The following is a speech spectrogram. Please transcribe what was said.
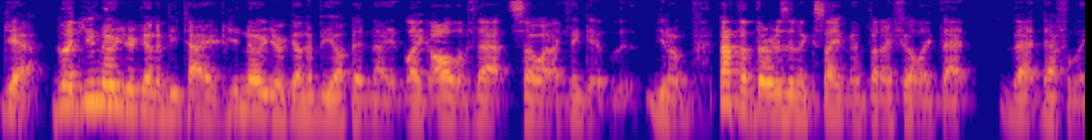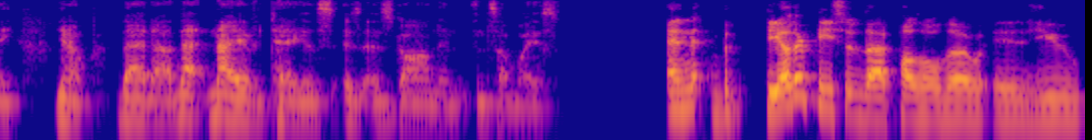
yeah, like you know you're going to be tired, you know you're going to be up at night, like all of that. So I think it, you know, not that there isn't excitement, but I feel like that that definitely, you know, that uh, that naivete is is is gone in in some ways. And but the other piece of that puzzle though is you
